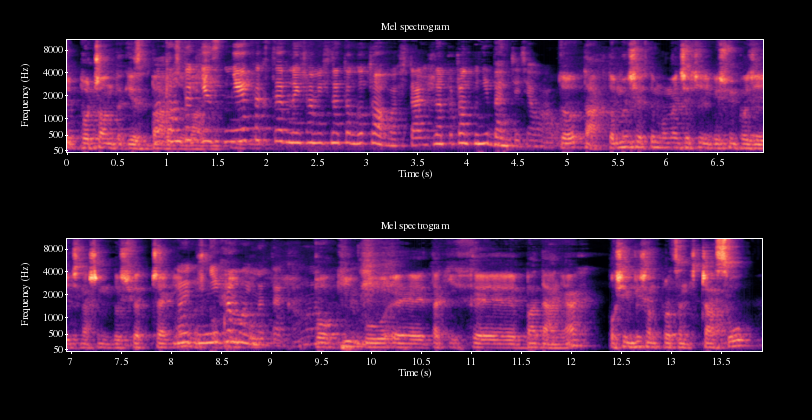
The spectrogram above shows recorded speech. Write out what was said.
Y, Początek jest bardzo Początek ważny. jest nieefektywny i trzeba mieć na to gotowość, tak, że na początku nie będzie działało. To tak, to my się w tym momencie chcielibyśmy podzielić naszym doświadczeniem. No nie po kilku- hamujmy tego. no. Po kilku e, takich e, badaniach 80% czasu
